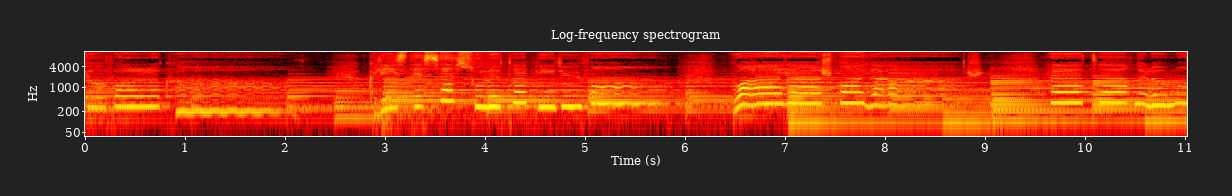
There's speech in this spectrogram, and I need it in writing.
Volcans glissent des ailes sous le tapis du vent. Voyage, voyage, éternellement.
